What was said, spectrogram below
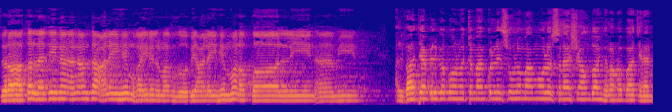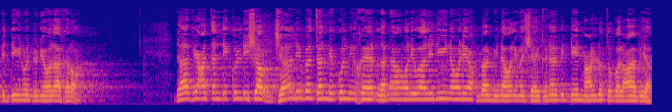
صراط الذين أنعمت عليهم غير المغضوب عليهم ولا الضالين. آمين. الفاتحة بالقبول وتمام كل سول ومعمول والصلاة ظاهرا وباطنا في الدين والدنيا والآخرة. دافعة لكل شر جالبة لكل خير لنا ولوالدينا ولأحبابنا ولمشايخنا في الدين مع اللطف والعافية.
